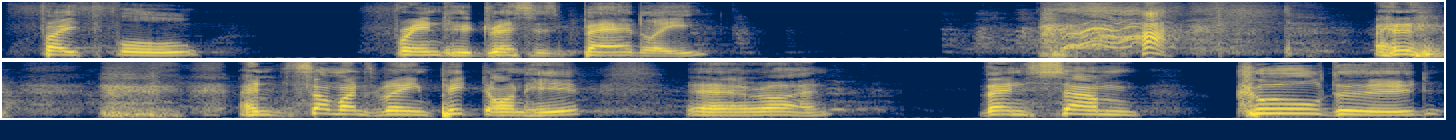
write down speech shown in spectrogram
faithful friend who dresses badly and someone's being picked on here, yeah, right, than some cool dude,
